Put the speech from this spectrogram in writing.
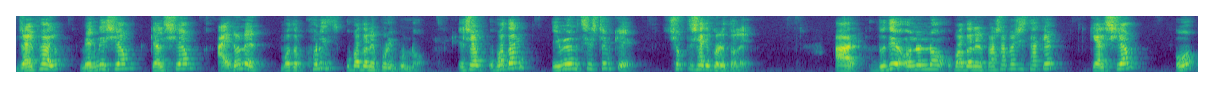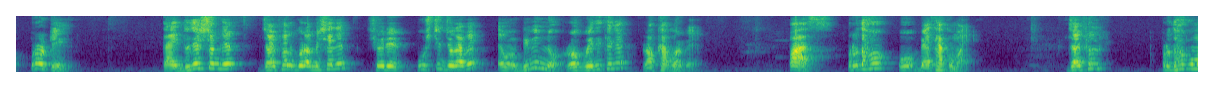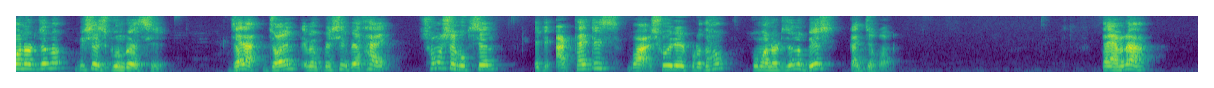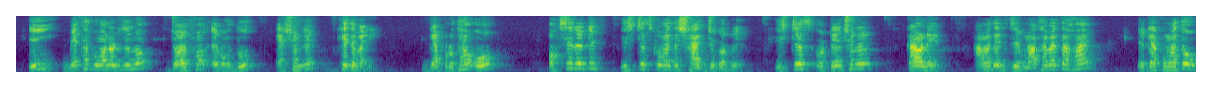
জায়ফল ম্যাগনেশিয়াম ক্যালসিয়াম, আয়রনের মতো খনিজ উপাদানে পরিপূর্ণ। এসব উপাদান ইমিউন সিস্টেমকে শক্তিশালী করে তোলে। আর দুধে অন্যান্য উপাদানের পাশাপাশি থাকে ক্যালসিয়াম ও প্রোটিন। তাই দুধের সঙ্গে জয়ফল গুঁড়া মেশালে শরীরের পুষ্টি যোগাবে এবং বিভিন্ন রোগ ব্যাধি থেকে রক্ষা করবে। পাঁচ, প্রদাহ ও ব্যথা কমায়। জয়ফল প্রদাহ কমানোর জন্য বিশেষ গুণ রয়েছে। যারা জয়েন্ট এবং পেশির ব্যথায় সমস্যায় ভুগছেন, এটি আর্থাইটিস বা শরীরের প্রদাহ কমানোর জন্য বেশ কার্যকর। তাই আমরা এই ব্যথা কমানোর জন্য জয়ফল এবং দুধ একসঙ্গে খেতে পারি। যা প্রথা ও অক্সিডেটিভ স্ট্রেস কমাতে সাহায্য করবে। স্ট্রেস ও টেনশনের কারণে আমাদের যে মাথা ব্যথা হয়, এটা কমাতেও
